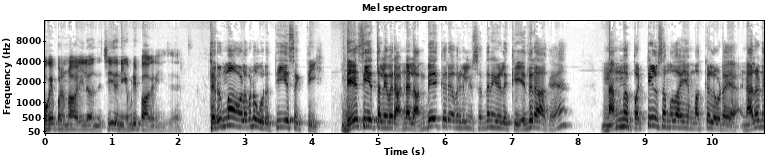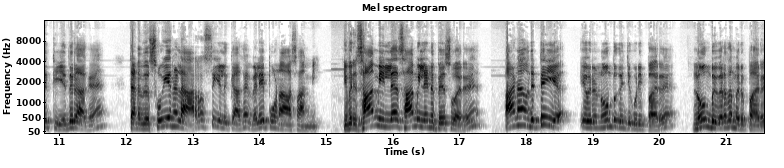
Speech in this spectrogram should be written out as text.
புகைப்படம்லாம் வெளியில் வந்துச்சு. இதை நீங்கள் எப்படி பார்க்குறீங்க சார்? திருமாவளவன் ஒரு தீய சக்தி. தேசிய தலைவர் அண்ணல் அம்பேத்கர் அவர்களின் சிந்தனைகளுக்கு எதிராக நம்ம பட்டியல் சமுதாய மக்களோட நலனுக்கு எதிராக தனது சுயநல அரசியலுக்காக விலை போன ஆசாமி இவர் சாமி இல்லை சாமி இல்லைன்னு பேசுவார். ஆனால் வந்துட்டு இவர் நோன்பு கஞ்சி குடிப்பார் நோன்பு விரதம் இருப்பார்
